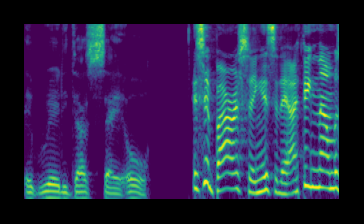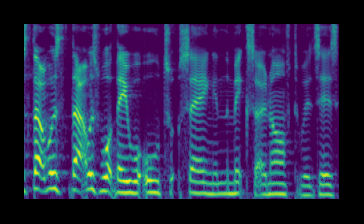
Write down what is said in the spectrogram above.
it really does say it all. it's embarrassing, isn't it? I think that was that was that was what they were all t- saying in the mix zone afterwards. Is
